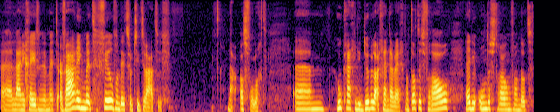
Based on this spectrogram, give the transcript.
uh, leidinggevende met ervaring met veel van dit soort situaties. Nou, als volgt. Um, hoe krijg je die dubbele agenda weg? Want dat is vooral die onderstroom van dat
